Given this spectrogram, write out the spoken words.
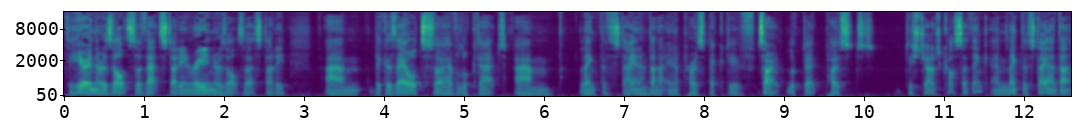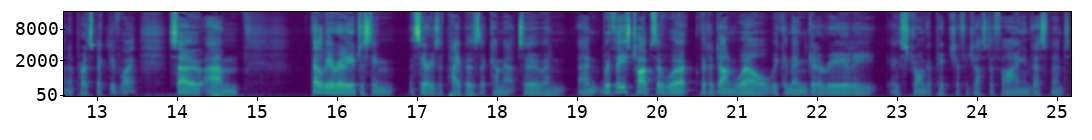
to hearing the results of that study and reading the results of that study um, because they also have looked at um, length of stay and have done that in a prospective, sorry, looked at post discharge costs, I think, and length of stay, and I've done it in a prospective way. So um, that'll be a really interesting series of papers that come out too. And, and with these types of work that are done well, we can then get a really a stronger picture for justifying investment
